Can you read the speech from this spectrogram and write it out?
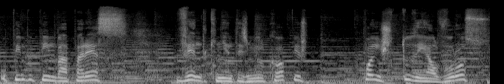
o Pimba Pimba aparece, vende 500 mil cópias, põe tudo em alvoroço.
